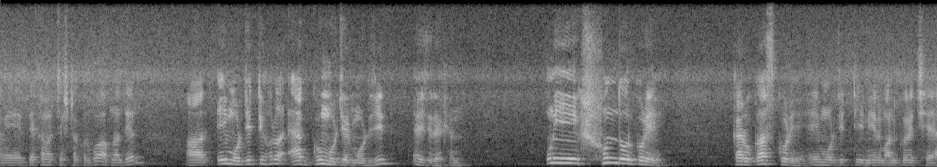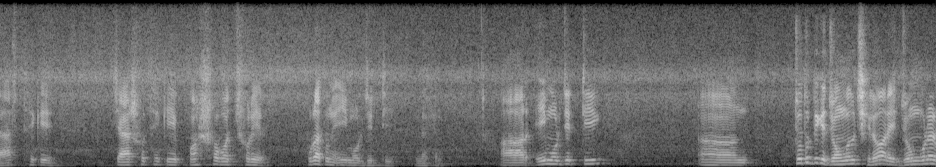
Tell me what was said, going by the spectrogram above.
আমি দেখানোর চেষ্টা করব আপনাদের। আর এই মসজিদটি হলো এক গম্বুজের মসজিদ। এই যে দেখেন, অনেক সুন্দর করে কারুকাজ করে এই মসজিদটি নির্মাণ করেছে। আজ থেকে চারশো থেকে পাঁচশো বছরের পুরাতন এই মসজিদটি, দেখেন। আর এই মসজিদটি চতুর্দিকে জঙ্গল ছিল, আর এই জঙ্গলের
